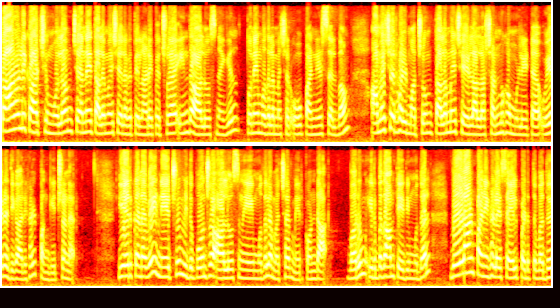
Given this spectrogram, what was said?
காணொலி காட்சி மூலம் சென்னை தலைமைச் செயலகத்தில் நடைபெற்ற இந்த ஆலோசனையில் துணை முதலமைச்சர் ஓ பன்னீர்செல்வம் அமைச்சர்கள் மற்றும் தலைமைச் செயலாளர் சண்முகம் உள்ளிட்ட உயரதிகாரிகள் பங்கேற்றனர். ஏற்கனவே நேற்றும் இதுபோன்ற ஆலோசனையை முதலமைச்சர் மேற்கொண்டார். வரும் இருபதாம் தேதி முதல் வேளாண் பணிகளை செயல்படுத்துவது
